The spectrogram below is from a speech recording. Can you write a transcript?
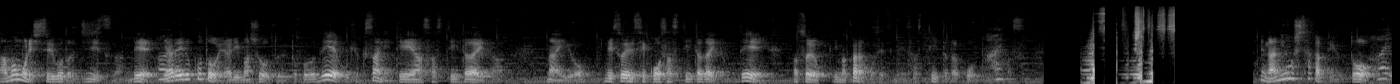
雨漏りしていることは事実なんで、はい。やれることをやりましょうというところでお客さんに提案させていただいた内容。でそれで施工させていただいたので、まあ、それを今からご説明させていただこうと思います。で何をしたかというと、はい。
